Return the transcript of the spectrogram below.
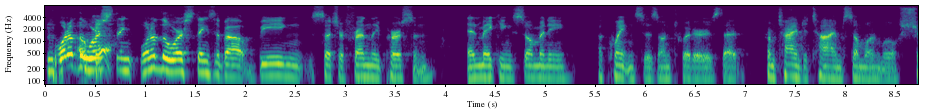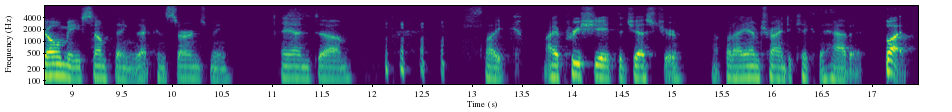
One of the Okay. worst thing one of the worst things about being such a friendly person and making so many acquaintances on Twitter is that from time to time someone will show me something that concerns me, and um, it's like I appreciate the gesture, but I am trying to kick the habit. But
